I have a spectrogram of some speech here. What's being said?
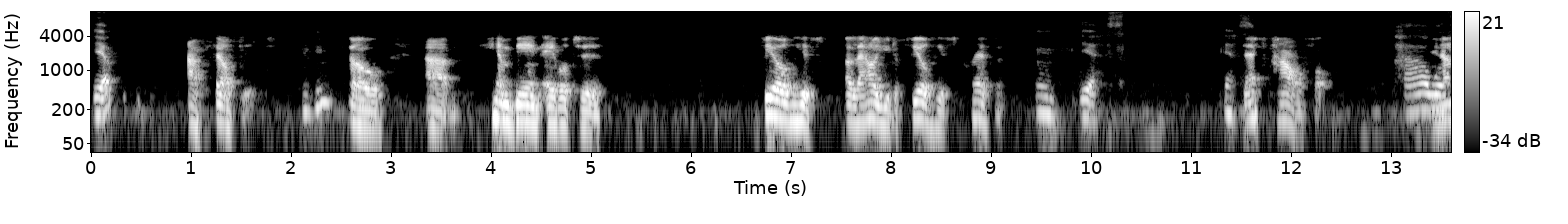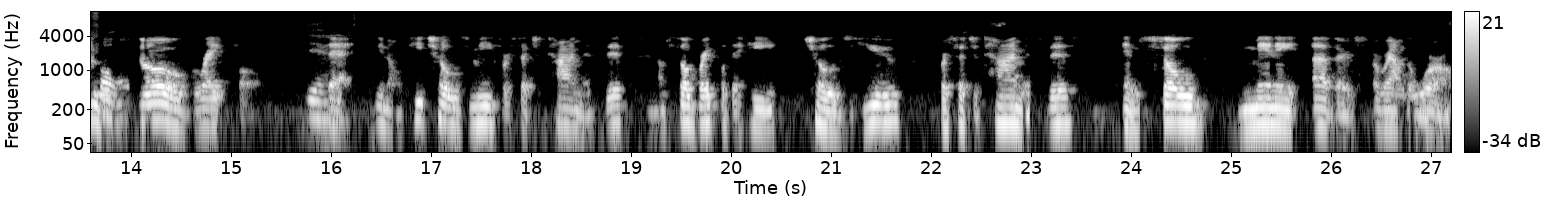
Yep. I felt it. Mhm. So, um, him being able to feel his, allow you to feel his presence, Mm, Yes. Yes. that's powerful. And I'm Powerful. so grateful Yeah. that you know he chose me for such a time as this i'm so grateful that he chose you for such a time as this and so many others around the world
